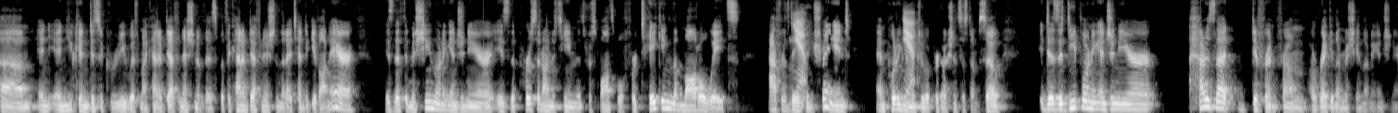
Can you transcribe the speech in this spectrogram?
um, and, and you can disagree with my kind of definition of this, but the kind of definition that I tend to give on air is that the machine learning engineer is the person on a team that's responsible for taking the model weights after they've yeah. been trained and putting them yeah. into a production system. So, does a deep learning engineer how does that different from a regular machine learning engineer?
